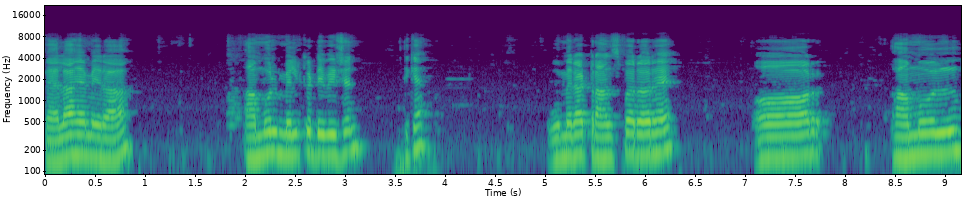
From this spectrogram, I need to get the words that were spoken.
पहला है मेरा अमूल मिल्क डिवीज़न, ठीक है? वो मेरा ट्रांसफरर है और अमूल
